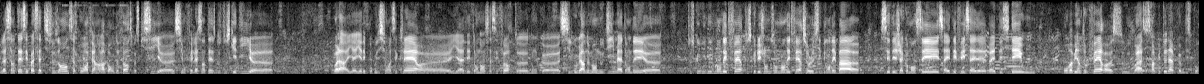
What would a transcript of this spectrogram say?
la synthèse n'est pas satisfaisante, ça pourra faire un rapport de force, parce qu'ici, euh, si on fait la synthèse de tout ce qui est dit, euh, voilà, il y, a- des propositions assez claires, euh, il y a des tendances assez fortes. donc si le gouvernement nous dit mais attendez, tout ce que vous nous demandez de faire, tout ce que les gens nous ont demandé de faire sur le site Grand Débat, c'est déjà commencé, ça a été fait, ça va être décidé ou on va bientôt le faire, voilà, ce sera plus tenable comme discours.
